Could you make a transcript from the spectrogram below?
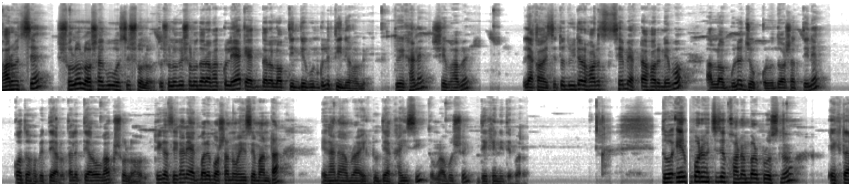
হর হচ্ছে ষোলো, লসাগু হচ্ছে ষোলো। তো ষোলোকে ষোলো দ্বারা ভাগ করলে এক এক দ্বারা লব তিনকে গুণ করলে তিনে হবে। তো এখানে সেভাবে লেখা হয়েছে। তো দুইটার হর সেম একটা হর নেব আর লবগুলো যোগ করব, দশ আর তিনে। কত হবে? তেরো। তাহলে তেরো ভাগ ষোলো হবে। ঠিক আছে? এখানে একবারে বসানো হয়েছে মানটা। এখানে আমরা একটু দেখাইছি। তোমরা অবশ্যই দেখে নিতে পারো। তো এরপরে হচ্ছে যে খ নাম্বার প্রশ্ন। একটা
